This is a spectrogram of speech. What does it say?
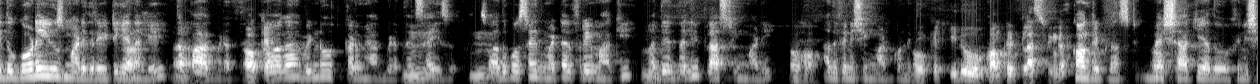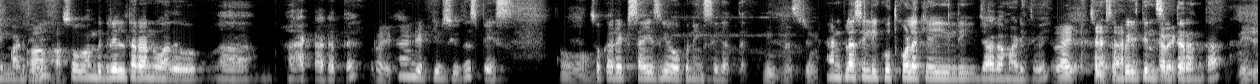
ಇದು ಗೋಡೆ ಯೂಸ್ ಮಾಡಿದ್ರೆ ಇಟ್ಟಿಗೆನಲ್ಲಿ ದಪ್ಪ ಆಗ್ಬಿಡುತ್ತೆ. ಅವಾಗ ವಿಂಡೋ ಕಡಿಮೆ ಆಗ್ಬಿಡುತ್ತೆ. ಸೈಜ್ ಸೊ ಅದಕ್ಕೋಸ್ಕರ ಇದು ಮೆಟಲ್ ಫ್ರೇಮ್ ಹಾಕಿ ಮಧ್ಯದಲ್ಲಿ ಪ್ಲಾಸ್ಟಿಂಗ್ ಮಾಡಿ ಅದು ಫಿನಿಶಿಂಗ್ ಮಾಡ್ಕೊಂಡಿದ್ದೀವಿ. ಓಕೆ ಇದು concrete plastering concrete plastering mesh ಹಾಕಿ ಅದು ಫಿನಿಶಿಂಗ್ ಮಾಡಿದೀವಿ ಹಾ. ಸೊ ಒಂದು ಗ್ರಿಲ್ ತರಾನು ಅದು ಆಕ್ಟ್ ಆಗುತ್ತೆ. Right and it gives you the space so correct ಸೈಜ್ಗೆ ಓಪನಿಂಗ್ ಸಿಗುತ್ತೆ. ಇಂಟ್ರೆಸ್ಟಿಂಗ್ ಅಂಡ್ ಪ್ಲಸ್ ಇಲ್ಲಿ ಕೂತ್ಕೊಳ್ಳಕ್ಕೆ ಇಲ್ಲಿ ಜಾಗ ಮಾಡಿದ್ವಿ. ಬಿಲ್ಟ್ ಇನ್ ಸೀಟರ್ ಅಂತ. ನಿಜ.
